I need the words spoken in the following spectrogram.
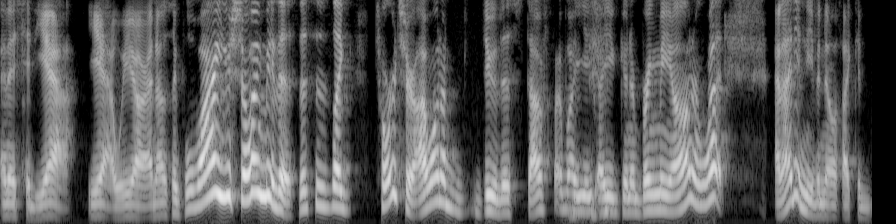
And they said, "Yeah, yeah, we are." And I was like, "Well, why are you showing me this? This is like torture. I want to do this stuff. Are you, are you going to bring me on or what?" And I didn't even know if I could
